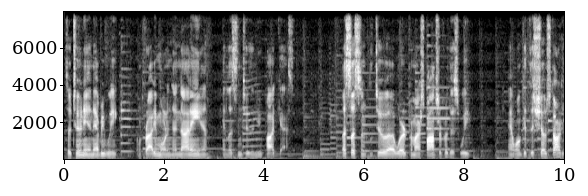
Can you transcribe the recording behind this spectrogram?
So tune in every week on Friday morning at 9 a.m. and listen to the new podcast. Let's listen to a word from our sponsor for this week, and we'll get this show started.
